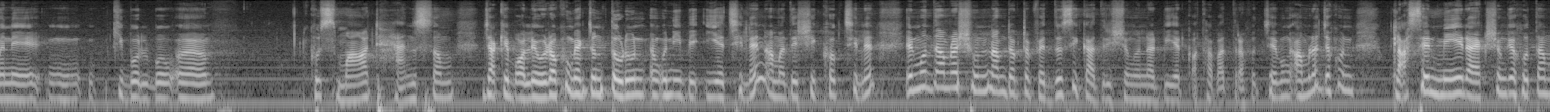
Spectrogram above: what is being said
মানে কি বলব খুব স্মার্ট হ্যান্ডসাম যাকে বলে ওরকম একজন তরুণ উনি ইয়ে ছিলেন, আমাদের শিক্ষক ছিলেন। এর মধ্যে আমরা শুনলাম ডক্টর ফেরদৌসি কাদরির সঙ্গে ওনার বিয়ের কথাবার্তা হচ্ছে এবং আমরা যখন ক্লাসের মেয়েরা একসঙ্গে হতাম,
